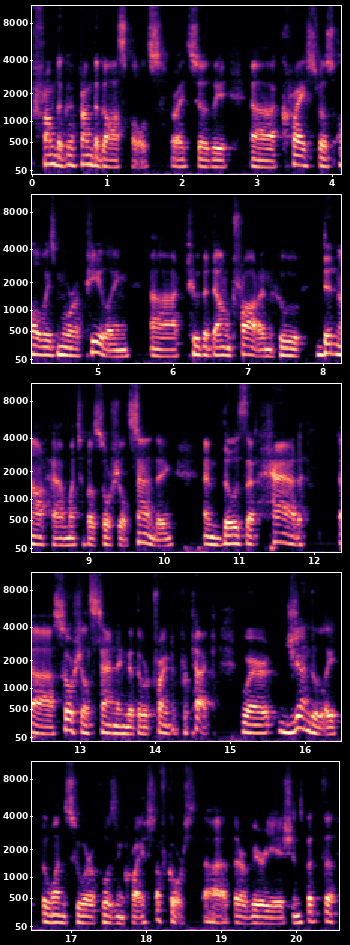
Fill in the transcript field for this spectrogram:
from the from the Gospels, right? So the uh, Christ was always more appealing uh, to the downtrodden who did not have much of a social standing, and those that had uh, social standing that they were trying to protect were generally the ones who were opposing Christ. Of course, uh, there are variations, but the,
